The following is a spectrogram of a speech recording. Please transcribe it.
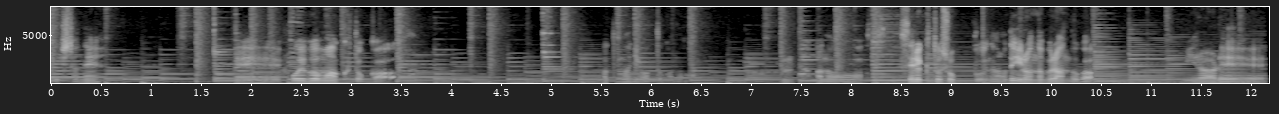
でしたね。えー、フォーエバーマークとか、あと何があったかなうん、あの、セレクトショップなので、いろんなブランドが見られ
